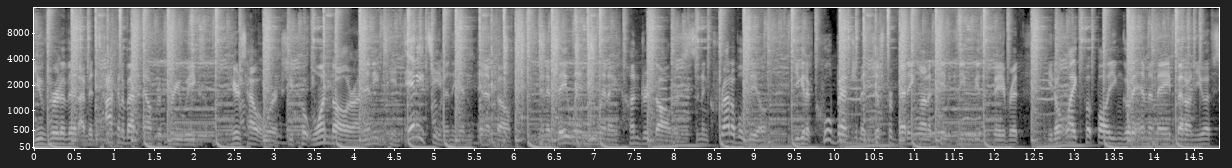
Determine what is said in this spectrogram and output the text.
You've heard of it. I've been talking about it now for three weeks. Here's how it works: you put one dollar on any team, any team in the NFL, and if they win, you win a hundred dollars. It's an incredible deal. You get a cool Benjamin just for betting on a team that can even be the favorite. If you don't like football, you can go to MMA, bet on UFC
